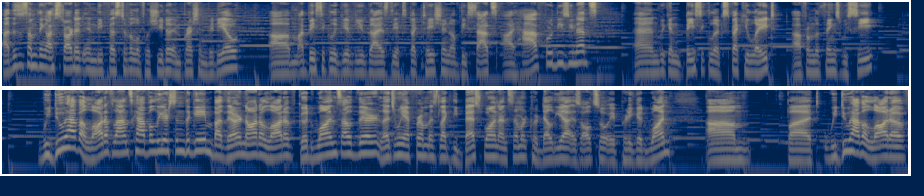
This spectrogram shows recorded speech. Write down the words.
Uh, this is something I started in the Festival of Hoshida impression video. Um, I basically give you guys the expectation of the stats I have for these units, and we can basically speculate uh, from the things we see. We do have a lot of Lance Cavaliers in the game, but there are not a lot of good ones out there. Legendary Ephraim is like the best one, and Summer Cordelia is also a pretty good one. Um, but we do have a lot of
